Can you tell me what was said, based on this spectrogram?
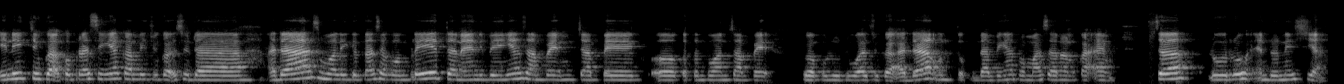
Ini juga kooperasinya kami juga sudah ada, semua likuiditasnya komplit, dan NIB-nya sampai mencapai uh, ketentuan sampai 22 juga ada untuk pendampingan pemasaran UKM seluruh Indonesia.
